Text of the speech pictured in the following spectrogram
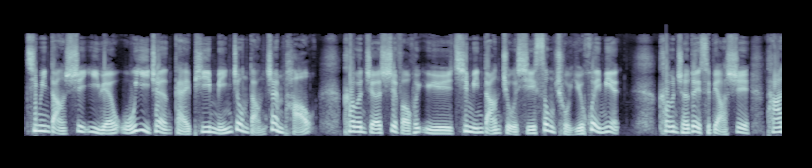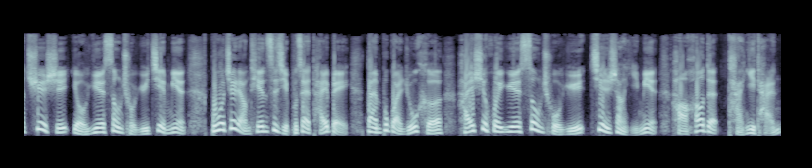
亲民党市议员吴益政改披民众党战袍，柯文哲是否会与亲民党主席宋楚瑜会面？柯文哲对此表示，他确实有约宋楚瑜见面，不过这两天自己不在台北，但不管如何，还是会约宋楚瑜见上一面，好好的谈一谈。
